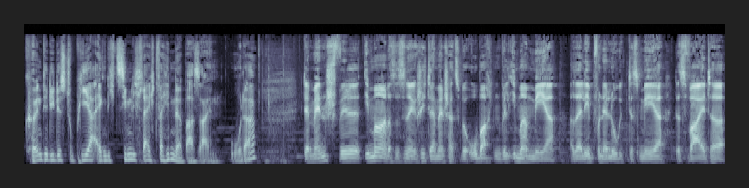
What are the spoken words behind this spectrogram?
könnte die Dystopie eigentlich ziemlich leicht verhinderbar sein, oder? der Mensch will immer, das ist in der Geschichte der Menschheit zu beobachten, will immer mehr. Also er lebt von der Logik des Mehr, des Weiter,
